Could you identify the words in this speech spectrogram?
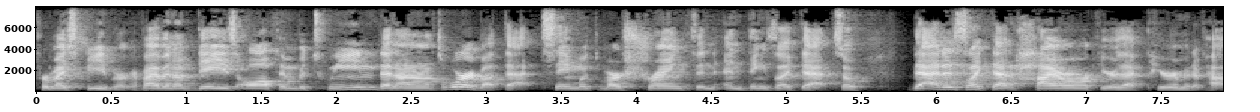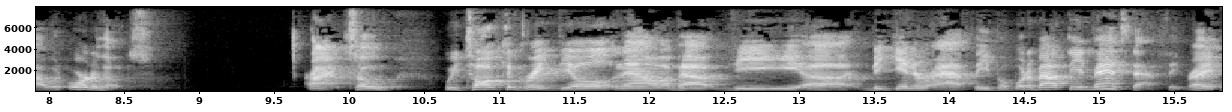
for my speed work. If I have enough days off in between, then I don't have to worry about that. Same with my strength and, and things like that. So that is like that hierarchy or that pyramid of how I would order those. All right, so we talked a great deal now about the uh, beginner athlete, but what about the advanced athlete, right?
